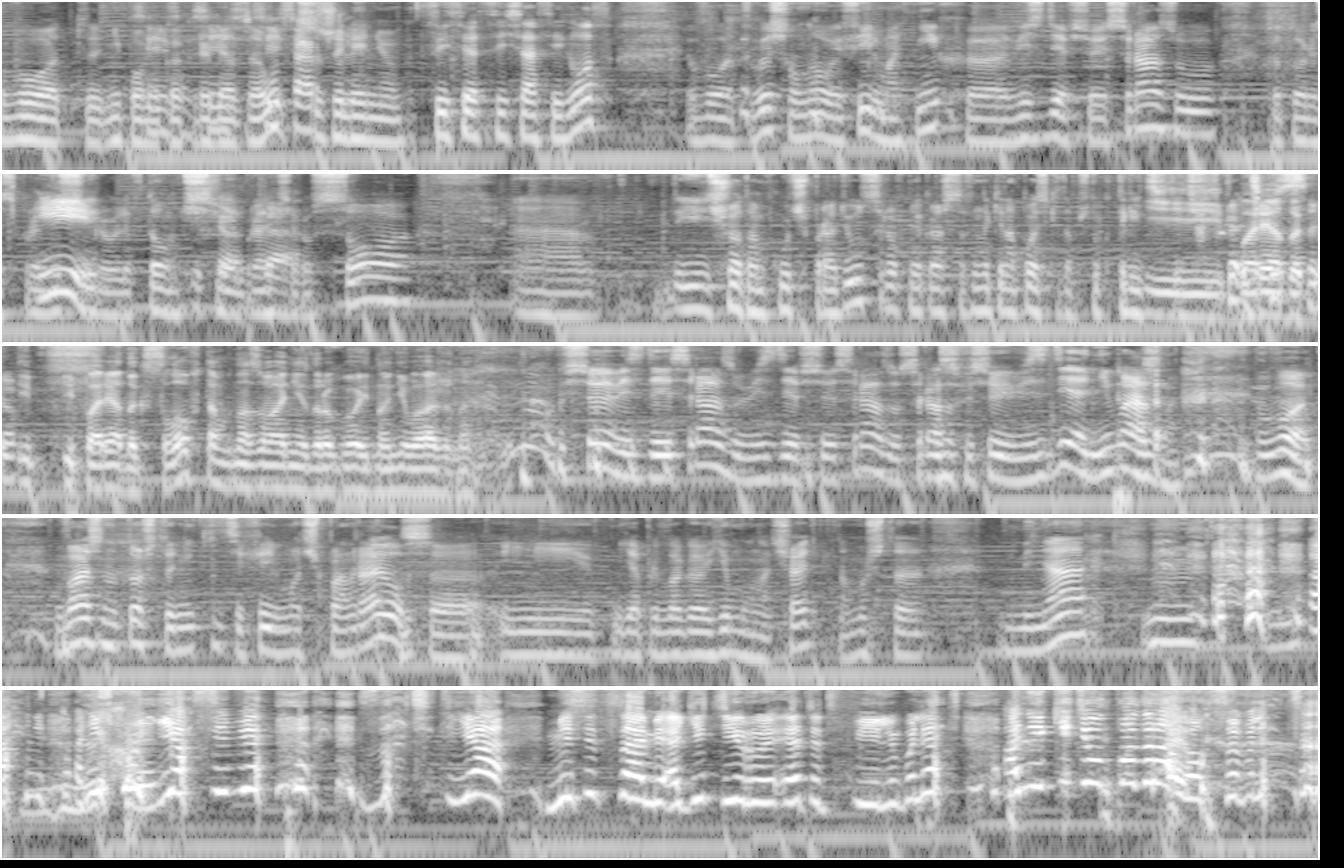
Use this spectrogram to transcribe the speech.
Вот, не помню, Си- как си- ребят зовут, к сожалению. Сисярский год. Вот, вышел новый фильм от них, э, везде все и сразу, который спродюсировали в том числе Ещё, братья да. Руссо. э, И еще там куча продюсеров, мне кажется, на кинопоиске там штук 30 И этих порядок, и, и порядок слов там в названии другой, но неважно. Ну, все везде и сразу, везде все и сразу, сразу все и везде, неважно. Вот. Важно то, что Никите фильм очень понравился, и я предлагаю ему начать, потому что меня... А немножко- нихуя себе! Значит, я месяцами агитирую этот фильм, блядь, а Никите он понравился, блядь!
